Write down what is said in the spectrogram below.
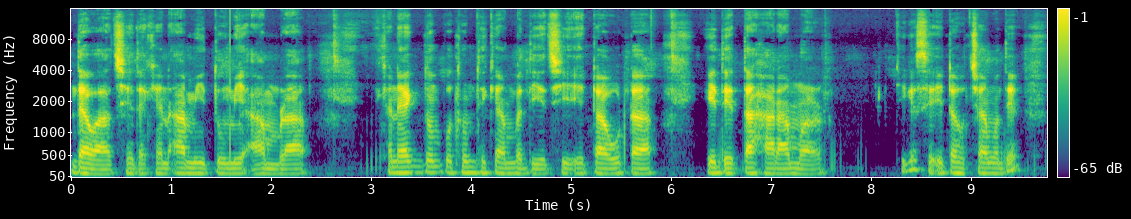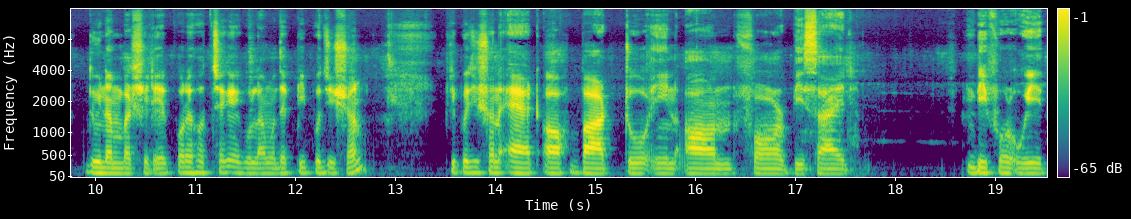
দেওয়া আছে। দেখেন আমি, তুমি, আমরা। এখানে একদম প্রথম থেকে আমরা দিয়েছি এটা, ওটা, এদের, তাহার, আমার। ঠিক আছে? এটা হচ্ছে আমাদের দুই নাম্বার শীট। এরপরে হচ্ছে এগুলো আমাদের preposition. Preposition at, of, but, to, in, on, for, beside, before, with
